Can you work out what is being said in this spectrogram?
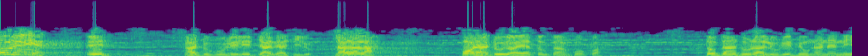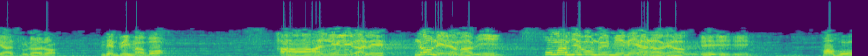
လို့လဲရဲ့အေးငါတူကိုလေးလေးပြကြရှိလို့လာလာလာဟောတာတို့ရရဲ့တုတ်တန်ပေါ့ကွာတုတ်တန်ဆိုတာလူတွေမြုပ်နှံတဲ့နေရာဆိုတာတော့မင်းသိမှာပေါ့ဟာလေးလေးကလည်းနှုတ်နေတယ်မှာပြီဟိုမှာမြေပုံတွေမြင်နေရတာပဲဟာကိုအေးအေးအေးဟောဟို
